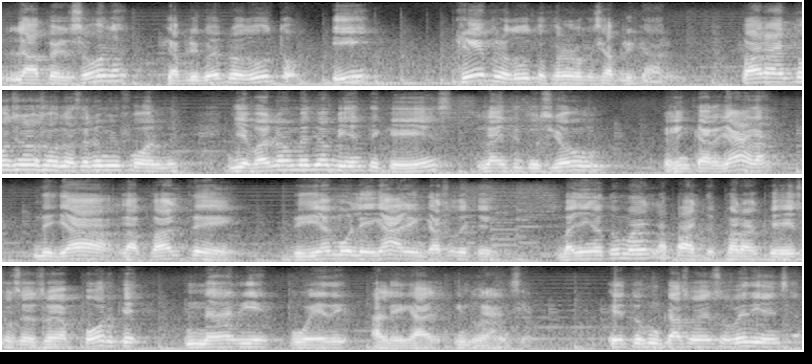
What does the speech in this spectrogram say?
la persona que aplicó el producto y qué productos fueron los que se aplicaron. Para entonces nosotros hacer un informe, llevarlo al medio ambiente, que es la institución encargada de ya la parte, diríamos, legal en caso de que vayan a tomar la parte para que eso se resuelva, porque nadie puede alegar ignorancia. Esto es un caso de desobediencia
